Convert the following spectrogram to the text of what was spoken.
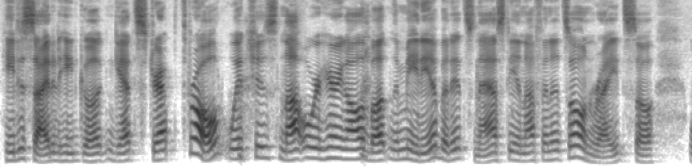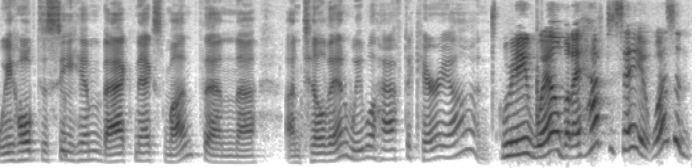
he decided he'd go out and get strep throat, which is not what we're hearing all about in the media, but it's nasty enough in its own right. So we hope to see him back next month, and uh, until then, we will have to carry on. We will, but I have to say, it wasn't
